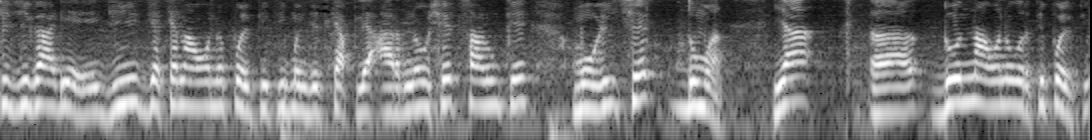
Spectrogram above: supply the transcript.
ची जी गाडी आहे जी ज्याच्या नावानं पळती ती म्हणजेच की आपल्या अर्णव शेठ साळुंके मोहिल शेठ दुमान या दोन नावांवरती पळती.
